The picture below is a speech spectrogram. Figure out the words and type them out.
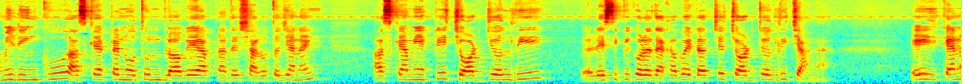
আমি রিঙ্কু, আজকে একটা নতুন ব্লগে আপনাদের স্বাগত জানাই। আজকে আমি একটি চটজলদি রেসিপি করে দেখাবো, এটা হচ্ছে চটজলদি চানা। এই কেন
